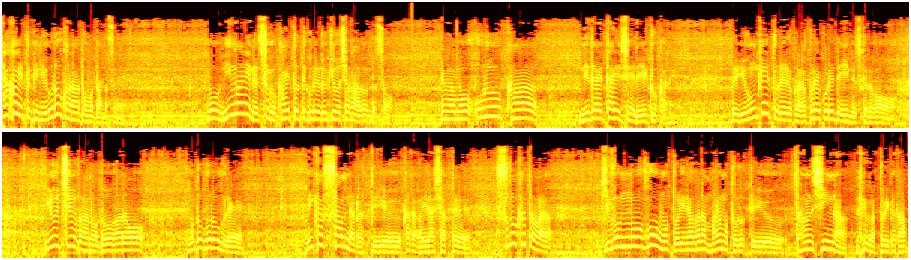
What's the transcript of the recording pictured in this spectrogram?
高い時に売ろうかなと思ったんですね。もう2万円ですぐ買い取ってくれる業者があるんですよ。だからもう売るか、2台体制で行くかね。で 4K 撮れるからこれこれでいいんですけども YouTuber の動画の元ブログでミカスチャンネルっていう方がいらっしゃってその方は自分の方も撮りながら前も撮るっていう斬新な なんか撮り方。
